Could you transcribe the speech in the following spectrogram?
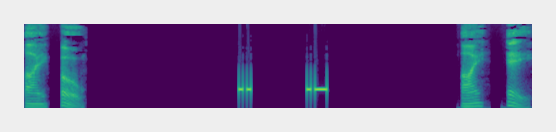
I, O. I, A.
